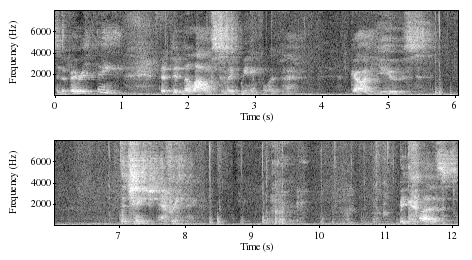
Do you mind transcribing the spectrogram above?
And the very thing that didn't allow us to make meaningful impact, God used to change everything. Because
